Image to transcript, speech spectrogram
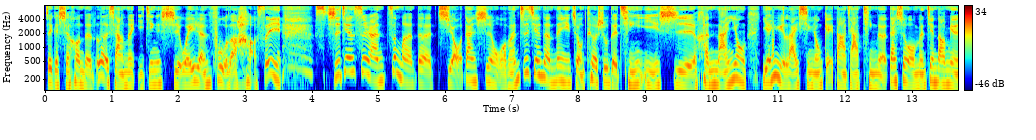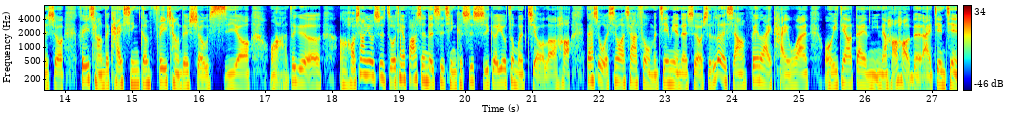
这个时候呢乐祥呢已经是为人父了，哈，所以时间虽然这么的久，但是我们之间的那一种特殊的情谊是很难用言语来形容给大家听的。但是我们见到面的时候，非常的开心，跟非常的熟悉哦。哇，这个好像又是昨天发生的事情，可是时隔又这么久了，哈。但是我希望下次我们见面的时候是乐祥。飞来台湾，我一定要带你呢，好好的来见见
